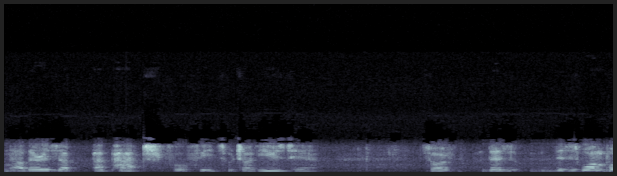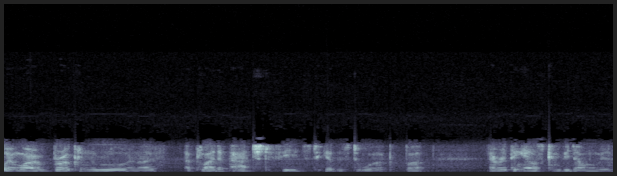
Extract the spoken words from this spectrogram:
Now there is a, a patch for feeds which I've used here. So I've, there's, this is one point where I've broken the rule and I've applied a patch to feeds to get this to work, but everything else can be done with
